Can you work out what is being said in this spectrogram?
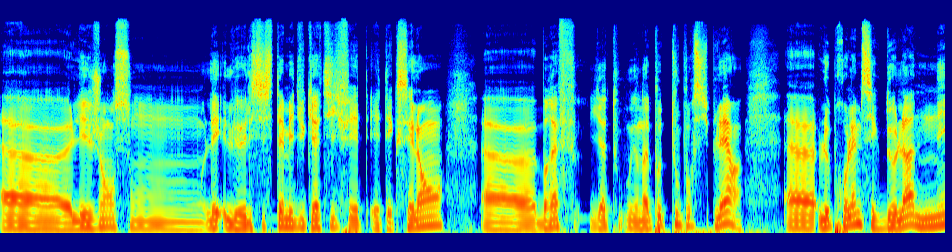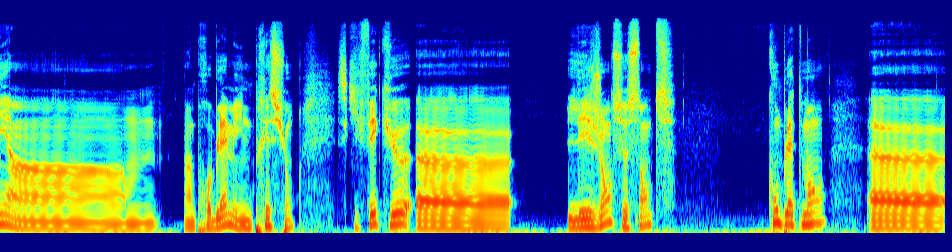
les gens sont, le, système éducatif est, excellent, bref, il y a tout, on a tout pour s'y plaire. le problème c'est que de là naît un, un problème et une pression, ce qui fait que les gens se sentent complètement euh,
